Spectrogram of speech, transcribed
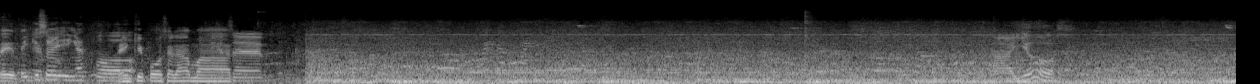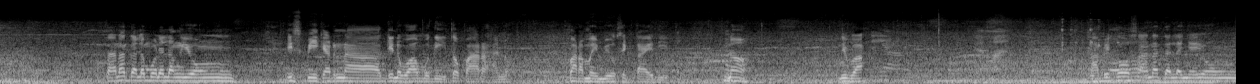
Sir, thank you sir. Ingat po. Thank you po, salamat. Sir. Ayos! Sana dala mo na lang yung speaker na ginawa mo dito para ano, para may music tayo dito. No? Di ba? Sabi ko sana dala niya yung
